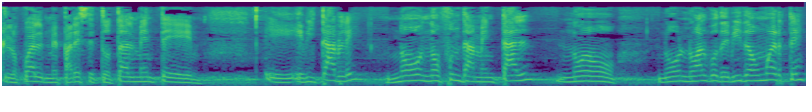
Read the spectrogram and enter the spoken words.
lo cual me parece totalmente eh, evitable, no, no fundamental, no, no, no algo de vida o muerte,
